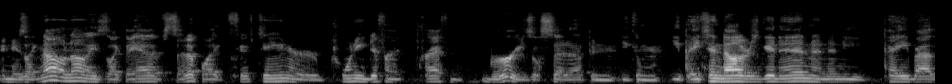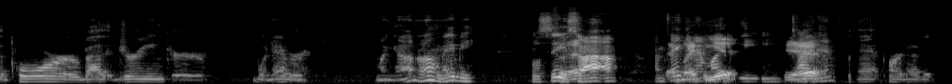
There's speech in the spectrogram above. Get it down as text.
And he's like, "No, no." He's like, "They have set up like fifteen or twenty different craft breweries will set up, and you can you pay ten dollars to get in, and then you pay by the pour or by the drink or whatever." I'm like, I don't know, maybe we'll see. So So, I, I'm I'm thinking might might it. be Yeah. tied in for that part of it.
